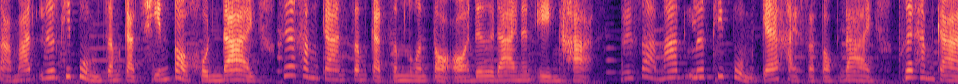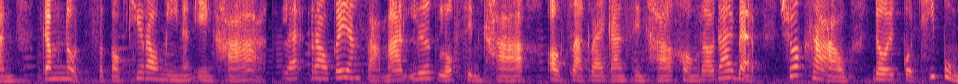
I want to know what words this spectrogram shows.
สามารถเลือกที่ปุ่มจำกัดชิ้นต่อคนได้ เพื่อทำการจำกัดจำนวนต่อออเดอร์ได้นั่นเองค่ะ รือสามารถเลือกที่ปุ่มแก้ไขสต็อกได้ เพื่อทำการกำหนดสต็อกที่เรามีนั่นเองค่ะ และเราก็ยังสามารถเลือกลบสินค้าออกจากรายการสินค้าของเราได้แบบชั่วคราว โดยกดที่ปุ่ม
